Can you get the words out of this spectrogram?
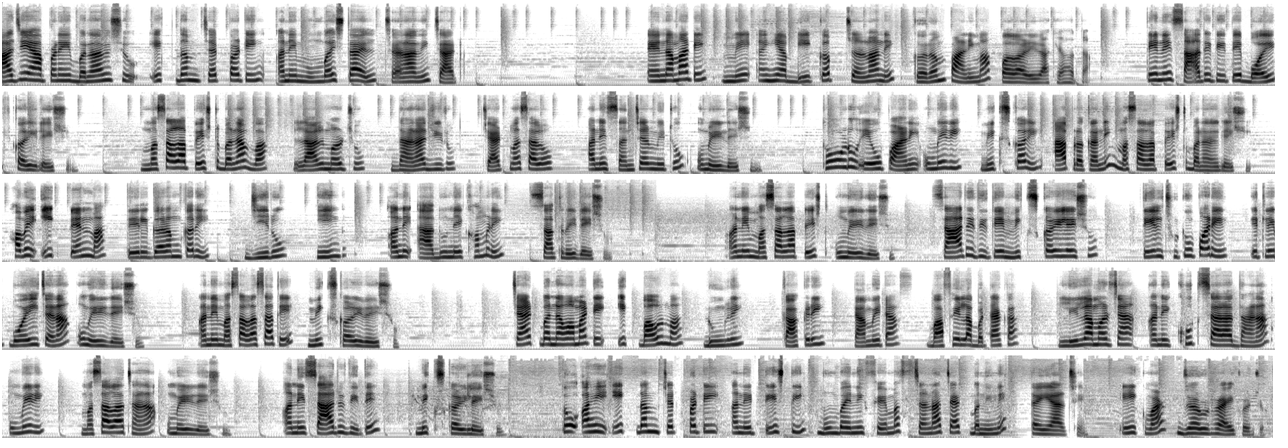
આજે આપણે બનાવીશું એકદમ ચટપટી અને મુંબઈ સ્ટાઇલ ચણાની ચાટ. એના માટે મેં અહીંયા બે કપ ચણાને ગરમ પાણીમાં પલાળી રાખ્યા હતા. તેને સારી રીતે બોઇલ કરી લઈશું. મસાલા પેસ્ટ બનાવવા લાલ મરચું, ધાણા જીરું, ચાટ મસાલો અને સંચર મીઠું ઉમેરી દઈશું. થોડું એવું પાણી ઉમેરી મિક્સ કરી આ પ્રકારની મસાલા પેસ્ટ બનાવી લઈશું. હવે એક પેનમાં તેલ ગરમ કરી જીરું, હિંગ અને આદુને ખમણી સાતરી દઈશું અને મસાલા પેસ્ટ ઉમેરી દઈશું. સારી રીતે મિક્સ કરી લઈશું. તેલ છૂટું પડે એટલે બોઇલ ચણા ઉમેરી દઈશું. અને મસાલા સાથે મિક્સ કરી દઈશું ચાટ બનાવવા માટે એક બાઉલમાં ડુંગળી, કાકડી, ટામેટાં, બાફેલા બટાકા, લીલા મરચાં અને ખૂબ સારા ધાણા ઉમેરી મસાલા ચણા ઉમેરી દઈશું. અને સારી રીતે મિક્સ કરી લઈશું. તો અહીં એકદમ ચટપટી અને ટેસ્ટી મુંબઈની ફેમસ ચણા ચાટ બનીને તૈયાર છે. એકવાર જરૂર ટ્રાય કરજો.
